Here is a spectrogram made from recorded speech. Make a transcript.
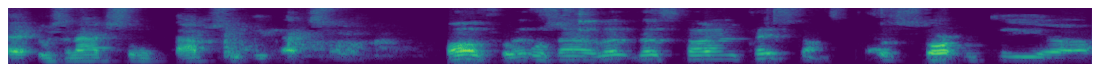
it was an excellent, absolutely excellent. Oh, let's uh, let, let's start and taste some. Let's start with the uh,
